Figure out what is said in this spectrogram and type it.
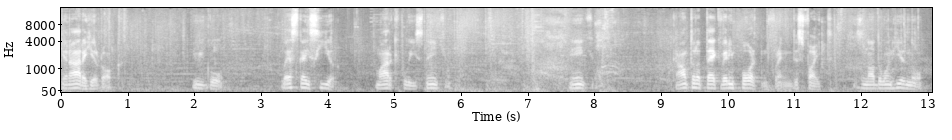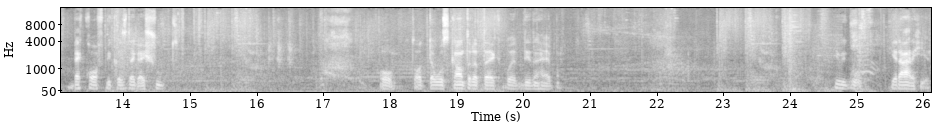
Get out of here, rock. Here we go. Last guy is here. Mark, please. Thank you. Thank you. Counter attack, very important, friend, this fight. There's another one here? No. Back off because that guy shoot. Oh, thought that was counter attack, but didn't happen. Here we go. Get out of here.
